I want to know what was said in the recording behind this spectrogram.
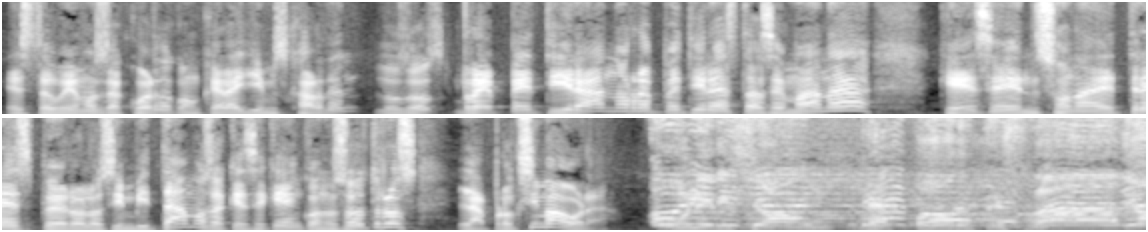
estuvimos de acuerdo con que era James Harden, los dos. Repetirá, no repetirá esta semana, que es en zona de tres, pero los invitamos a que se queden con nosotros la próxima hora. Univisión Deportes Radio.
